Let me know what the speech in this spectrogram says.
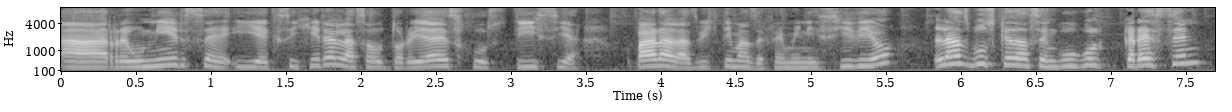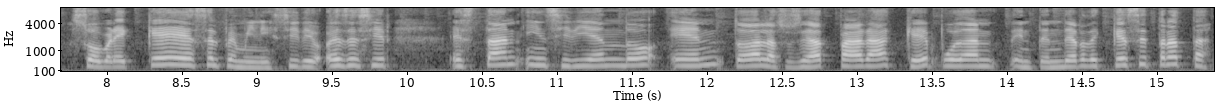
a reunirse y exigir a las autoridades justicia para las víctimas de feminicidio, las búsquedas en Google crecen sobre qué es el feminicidio, es decir, están incidiendo en toda la sociedad para que puedan entender de qué se trata.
